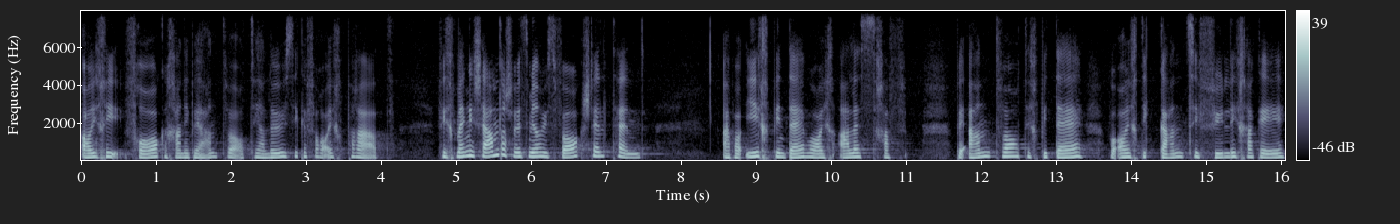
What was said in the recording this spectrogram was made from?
eure Fragen kann ich beantworten. Ich habe Lösungen für euch parat. Vielleicht manchmal anders, als wir uns vorgestellt haben. Aber ich bin der, der euch alles beantworten kann. Ich bin der, der euch die ganze Fülle kann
